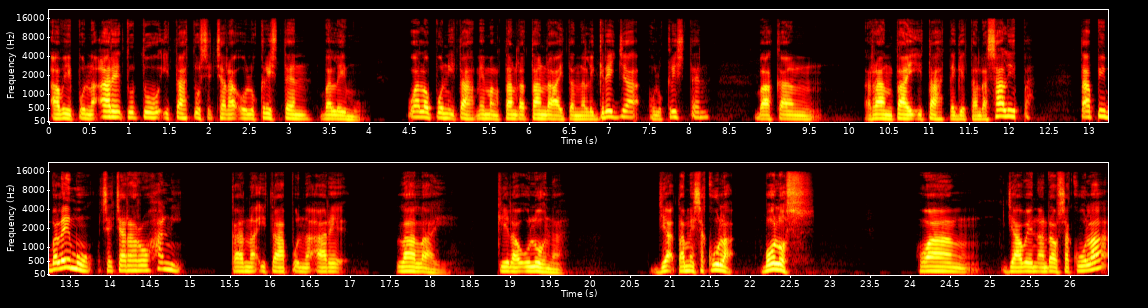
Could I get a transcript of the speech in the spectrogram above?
Awi puna are tutu itah tu secara ulu Kristen balemu. Walaupun itah memang tanda-tanda itah nali gereja ulu Kristen. Bahkan rantai itah tege tanda salib. Tapi balemu secara rohani. Karena itah puna are lalai. Kila uluhna. Jak tame sakula bolos. Huang jawen andau sakula,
